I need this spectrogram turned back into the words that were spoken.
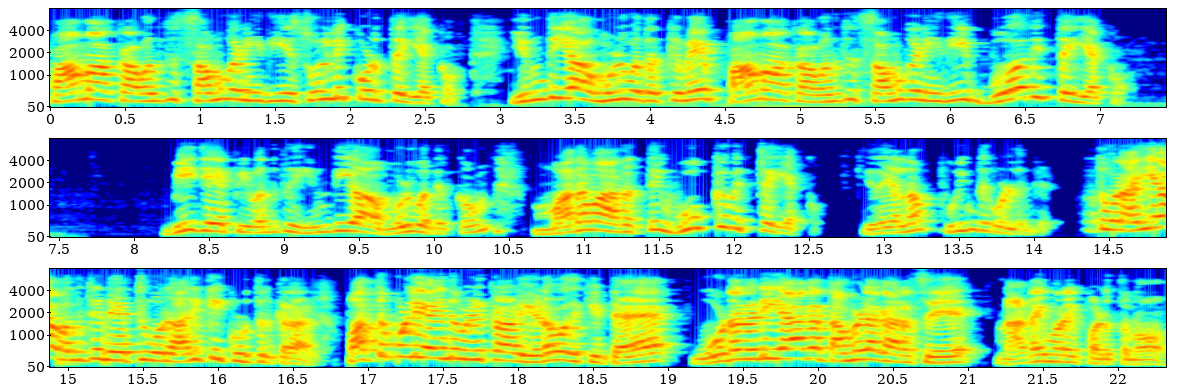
பாமக வந்து சமூக நீதியை சொல்லிக் கொடுத்த இயக்கம். இந்தியா முழுவதற்குமே பாமக வந்து சமூக நீதியை போதித்த இயக்கம். பிஜேபி வந்துட்டு இந்தியா முழுவதற்கும் மதவாதத்தை ஊக்குவித்த இயக்கம். இதையெல்லாம் புரிந்து கொள்ளுங்கள். ஒரு ஐயா வந்துட்டு நேற்று ஒரு அறிக்கை கொடுத்திருக்கிறார். பத்து புள்ளி ஐந்து விழுக்காடு இடஒதுக்கீட்ட உடனடியாக தமிழக அரசு நடைமுறைப்படுத்தணும்.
